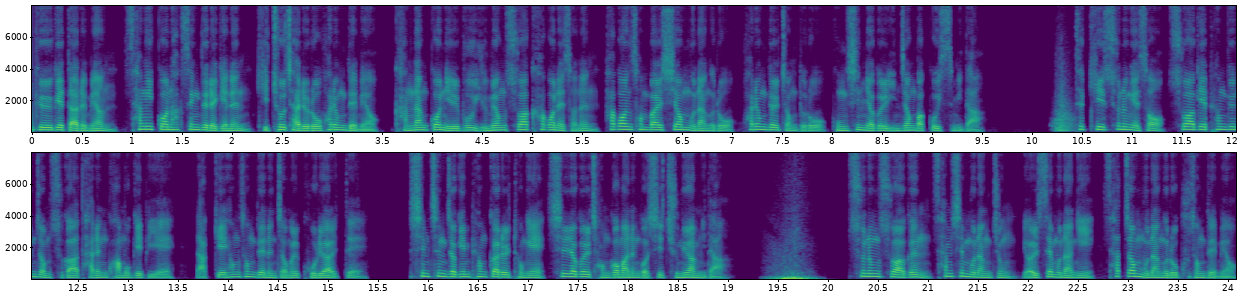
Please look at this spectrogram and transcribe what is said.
교육에 따르면 상위권 학생들에게는 기초 자료로 활용되며 강남권 일부 유명 수학 학원에서는 학원 선발 시험 문항으로 활용될 정도로 공신력을 인정받고 있습니다. 특히 수능에서 수학의 평균 점수가 다른 과목에 비해 낮게 형성되는 점을 고려할 때 심층적인 평가를 통해 실력을 점검하는 것이 중요합니다. 수능 수학은 30문항 중 13문항이 4점 문항으로 구성되며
